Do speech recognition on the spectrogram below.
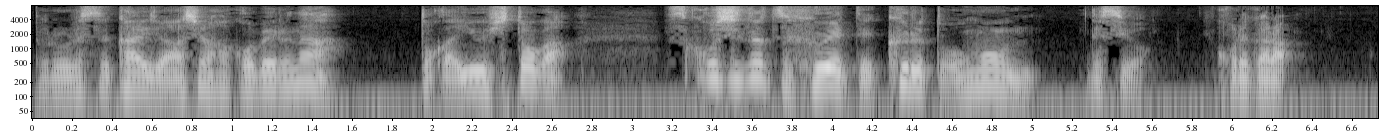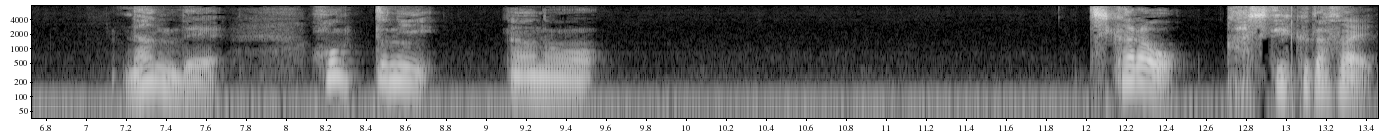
プロレス会場足を運べるな、とかいう人が少しずつ増えてくると思うんですよ。これから。なんで、本当に、あの、力を貸してください。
